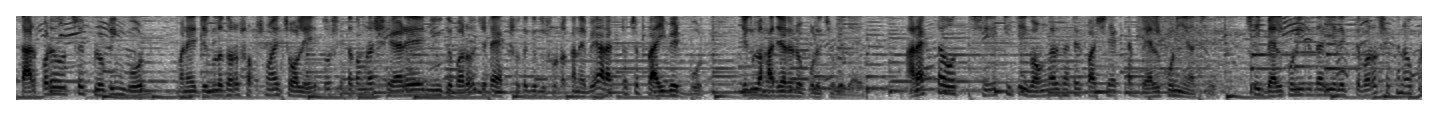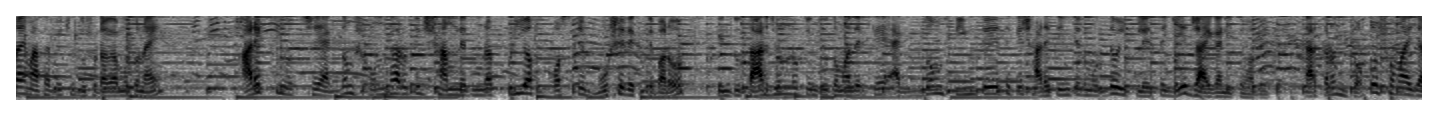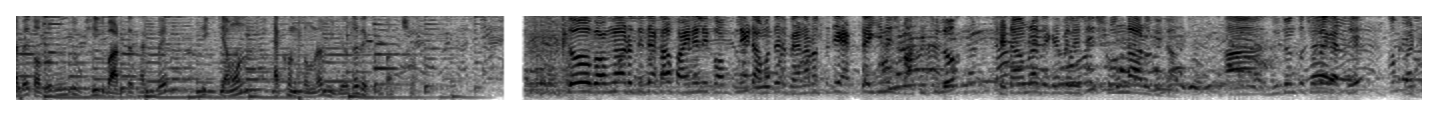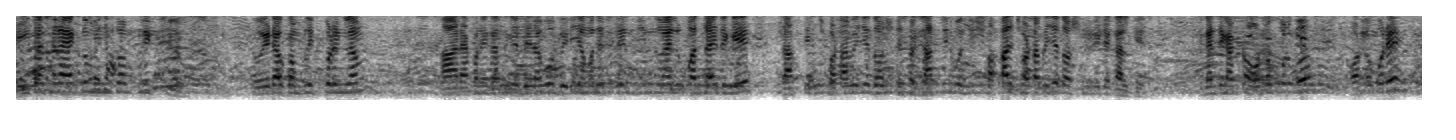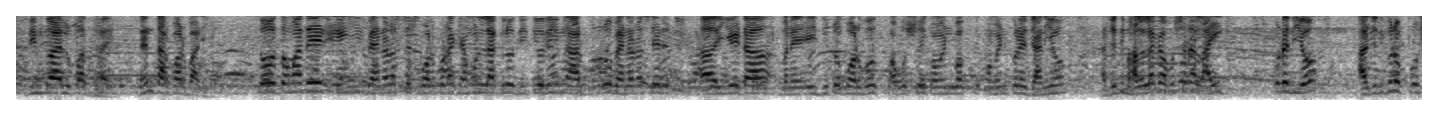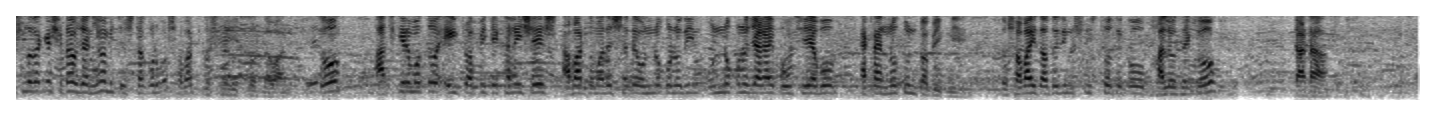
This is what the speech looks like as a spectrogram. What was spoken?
তারপরে হচ্ছে ফ্লোটিং বোর্ড মানে যেগুলো ধরো সবসময় চলে, তো সেটা তোমরা শেয়ারে নিতে পারো, যেটা একশো থেকে দুশো টাকা নেবে। আর একটা হচ্ছে প্রাইভেট বোর্ড যেগুলো হাজারের ওপরে চলে যায়। আর একটা হচ্ছে ঠিক এই গঙ্গার ঘাটের পাশে একটা ব্যালকনি আছে। সেই ব্যালকনিতে দাঁড়িয়ে দেখতে পারো, সেখানেও প্রায় মাথা পিছু দুশো টাকা মতো নেয়। আরেকটি হচ্ছে একদম সন্ধ্যা আরতির সামনে তোমরা ফ্রি অফ কস্টে বসে দেখতে পারো, কিন্তু তার জন্য কিন্তু তোমাদেরকে একদম তিনটে থেকে সাড়ে তিনটের মধ্যে ওই প্লেসে গিয়ে জায়গা নিতে হবে। তার কারণ যত সময় যাবে তত কিন্তু ভিড় বাড়তে থাকবে, ঠিক যেমন এখন তোমরা ভিডিওতে দেখতে পাচ্ছ। তো গঙ্গা আরতি দেখা ফাইনালি কমপ্লিট আমাদের বেনারসে যে একটাই জিনিস বাকি ছিল, সেটা আমরা দেখে ফেলেছি সন্ধ্যা আরতিটা। আর দুজন তো চলে গেছে বাট এইটা ছাড়া একদম ইনকমপ্লিট ছিল। তো এটাও কমপ্লিট করে নিলাম। আর এখন এখান থেকে বেরাবো, বেরিয়ে আমাদের ট্রেন দীনদয়াল উপাধ্যায় থেকে রাত্রির ছটা বেজে দশ সরি রাত্রির বলছি, সকাল ছটা বেজে দশ মিনিটে কালকে। এখান থেকে একটা অটো করব অটো করে দীনদয়াল উপাধ্যায় দেন তারপর বাড়ি। তো তোমাদের এই বেনারসের পর্বটা কেমন লাগল? দ্বিতীয় দিন আর পুরো বেনারসের ইয়েটা মানে এই দুটো পর্ব অবশ্যই কমেন্ট বক্সে কমেন্ট করে জানিও। আর যদি ভালো লাগে, অবশ্যই লাইক করে দিও। আর যদি কোনো প্রশ্ন থাকে সেটাও জানিও, আমি চেষ্টা করব সবার প্রশ্নের উত্তর দেওয়ার। তো আজকের মতো এই টপিক এখানেই শেষ। আবার তোমাদের সাথে অন্য কোনো দিন, অন্য কোনো জায়গায় পৌঁছে যাব একটা নতুন টপিক নিয়ে। তো সবাই ততদিন সুস্থ থেকো, ভালো থেকো। টাটা।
